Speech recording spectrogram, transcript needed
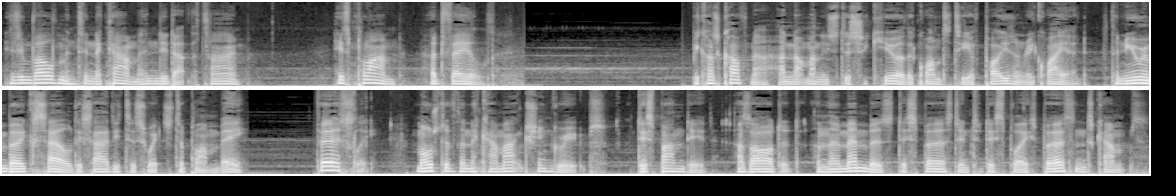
His involvement in Nakam ended at the time. His plan had failed. Because Kovner had not managed to secure the quantity of poison required, the Nuremberg cell decided to switch to Plan B. Firstly, most of the Nakam action groups disbanded as ordered and their members dispersed into displaced persons camps,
